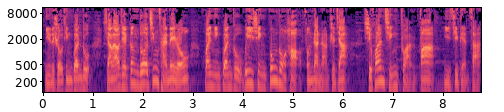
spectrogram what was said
您的收听关注。想了解更多精彩内容，欢迎您关注微信公众号“冯站长之家”。喜欢请转发以及点赞。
